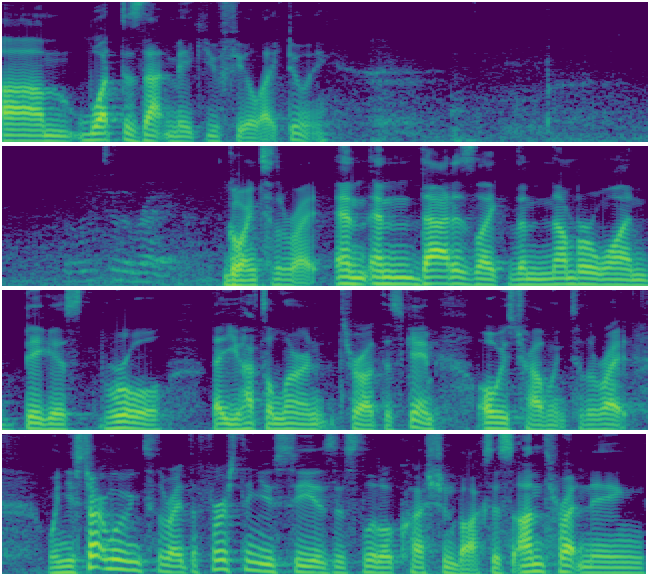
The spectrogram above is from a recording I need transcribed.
Um, what does that make you feel like doing? Going to the right. Going to the right. And, and that is like the number one biggest rule that you have to learn throughout this game, always traveling to the right. When you start moving to the right, the first thing you see is this little question box, this unthreatening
